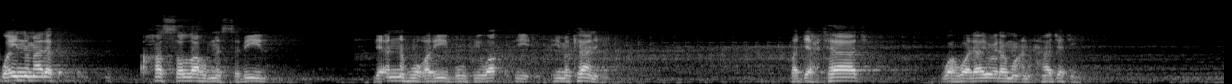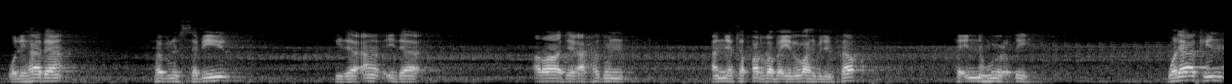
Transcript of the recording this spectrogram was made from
وإنما لك خص الله ابن السبيل لأنه غريب في في, في مكانه. قد يحتاج وهو لا يعلم عن حاجته. ولهذا فابن السبيل إذا إذا أراد أحد أن يتقرب إلى الله بالإنفاق فإنه يعطيه. ولكن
